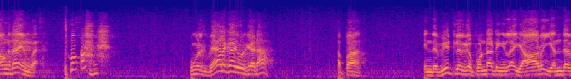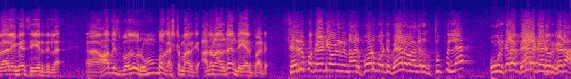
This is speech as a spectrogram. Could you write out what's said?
அவங்க தான் இவங்க உங்களுக்கு வேலைக்காரி ஒரு கேடா? அப்பா இந்த வீட்டுல இருக்க பொண்டாட்டிங்க எல்லாம் யாரும் எந்த வேலையுமே செய்யறது இல்ல ஆபீஸ் போது ரொம்ப கஷ்டமா இருக்கு. அதனால தான் இந்த ஏற்பாடு. செருப்ப காட்டி அவனுக்கு நாலு போடு போட்டு வேலை வாங்குறதுக்கு துப்பு இல்ல? உங்களுக்கு எல்லாம் வேலைக்காரி ஒரு கேடா.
